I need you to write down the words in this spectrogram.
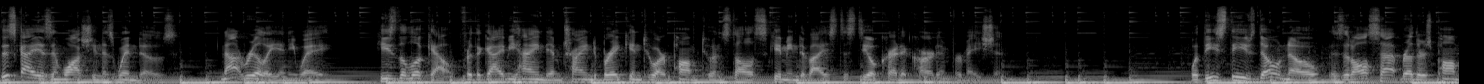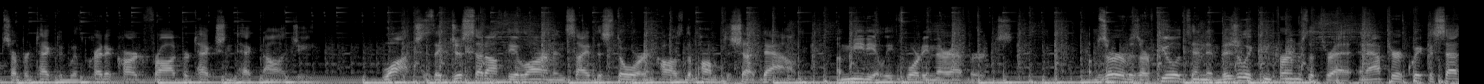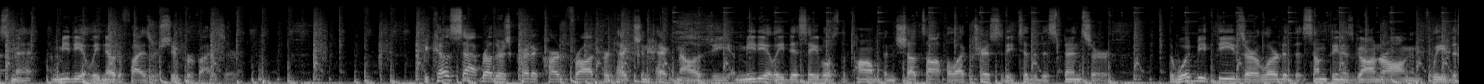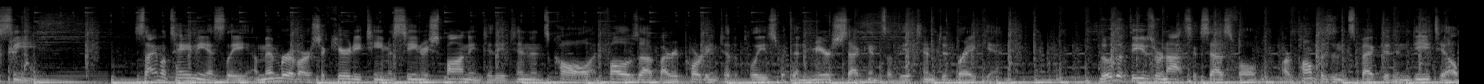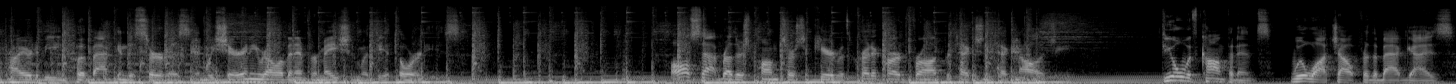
This guy isn't washing his windows. Not really, anyway. He's the lookout for the guy behind him trying to break into our pump to install a skimming device to steal credit card information. What these thieves don't know is that all Sapp Brothers pumps are protected with credit card fraud protection technology. Watch as they just set off the alarm inside the store and cause the pump to shut down, immediately thwarting their efforts. Observe as our fuel attendant visually confirms the threat and after a quick assessment, immediately notifies her supervisor. Because Sapp Brothers credit card fraud protection technology immediately disables the pump and shuts off electricity to the dispenser, the would-be thieves are alerted that something has gone wrong and flee the scene. Simultaneously, a member of our security team is seen responding to the attendant's call and follows up by reporting to the police within mere seconds of the attempted break-in. Though the thieves were not successful, our pump is inspected in detail prior to being put back into service and we share any relevant information with the authorities. All Sapp Brothers pumps are secured with credit card fraud protection technology. Fuel with confidence. We'll watch out for the bad guys.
